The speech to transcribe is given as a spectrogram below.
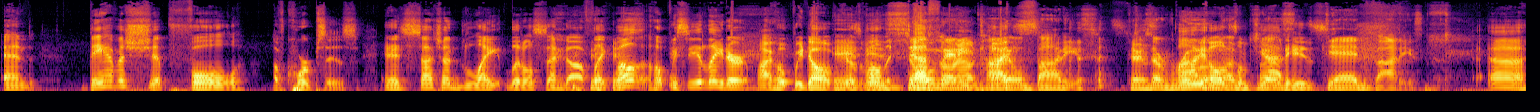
and they have a ship full of corpses. And it's such a light little send off. Like, well, hope we see it later. I hope we don't because of all the is death so many around piled us. bodies. There's a room of, of just bodies. dead bodies. Uh,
